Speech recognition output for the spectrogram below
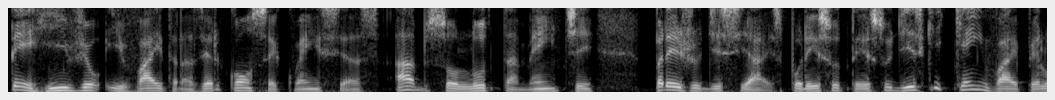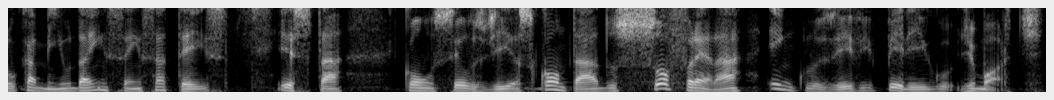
terrível e vai trazer consequências absolutamente prejudiciais. Por isso, o texto diz que quem vai pelo caminho da insensatez está com os seus dias contados, sofrerá inclusive perigo de morte.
